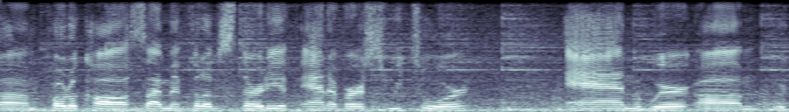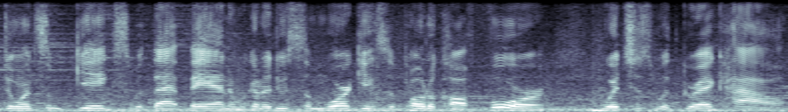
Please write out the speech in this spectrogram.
um, Protocol, Simon Phillips' 30th anniversary tour. And we're, um, we're doing some gigs with that band, and we're going to do some more gigs with Protocol 4, which is with Greg Howe.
